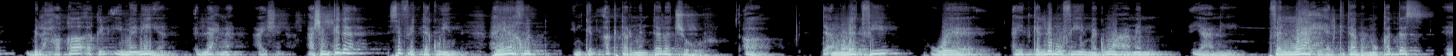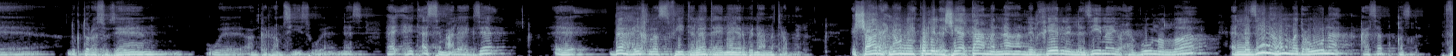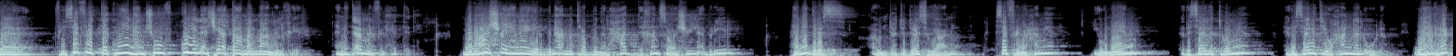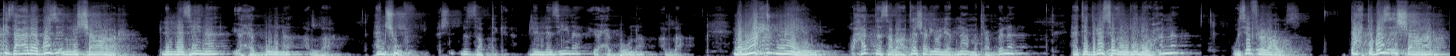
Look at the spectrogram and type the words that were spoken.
بالحقائق الإيمانية اللي إحنا عايشينها. عشان كده سفر التكوين هياخد يمكن أكتر من ثلاث شهور. آه تأملات فيه وهيتكلموا فيه مجموعة من يعني فلاحي الكتاب المقدس دكتورة سوزان وأنكر رمسيس والناس. هيتقسم على أجزاء. ده هيخلص في 3 يناير بنعمة ربنا. الشعار إحنا قلنا كل الأشياء تعمل معا للخير للذين يحبون الله. الذين هم مدعوون حسب قصده ففي سفر التكوين هنشوف كل الأشياء تعمل معا للخير. هنتأمل في الحتة دي. من 10 يناير بنعمة ربنا لحد 25 أبريل هندرس أو أنت هتدرسه يعني سفر نحمية يونان رسالة روميا رسالة يوحنا الأولى. وهنركز على جزء من الشعار للذين يحبون الله. هنشوف بالظبط كده. للذين يحبون الله. من واحد مايو وحتى 17 يوليو بنعمة ربنا هتدرسوا إنجيل يوحنا وسفر رعوز تحت جزء الشعار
